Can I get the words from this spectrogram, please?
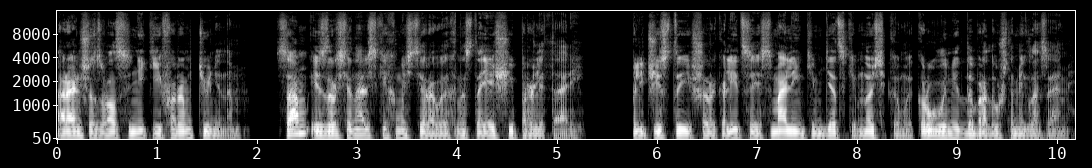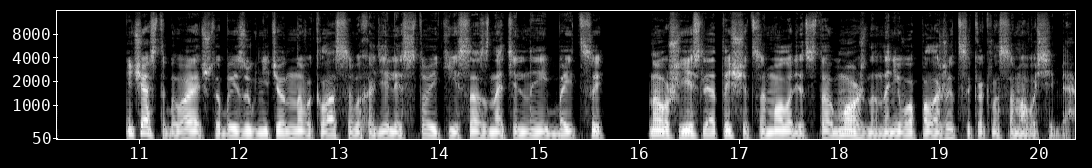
а раньше звался Никифором Тюниным. Сам из арсенальских мастеровых, настоящий пролетарий. Плечистый, широколицый, с маленьким детским носиком и круглыми добродушными глазами. Не часто бывает, чтобы из угнетенного класса выходили стойкие сознательные бойцы, но уж если отыщется молодец, то можно на него положиться как на самого себя.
